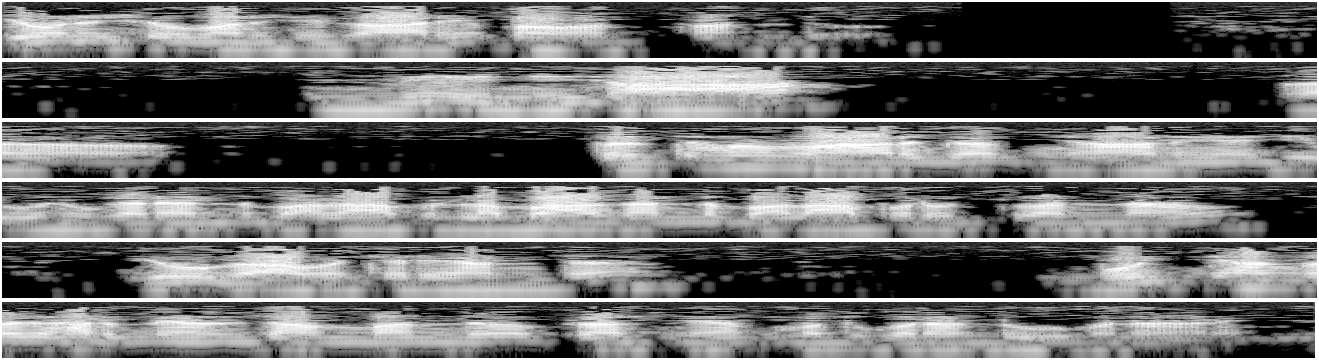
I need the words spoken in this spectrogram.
යෝනිසෝ මනසිකාරය පවත්වන්න මේ නිසා ප්‍රථම මාර්ග ඥානය දිනු කරන්න බලාපොරොත්තු ලබා ගන්න බලාපොරොත්තු වන්නා යෝගාවචරයන්ට බොද්ධංග ධර්මයන් සම්බන්ධව ප්‍රශ්නයක් මතු කරන්න උවමනා නැහැ.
